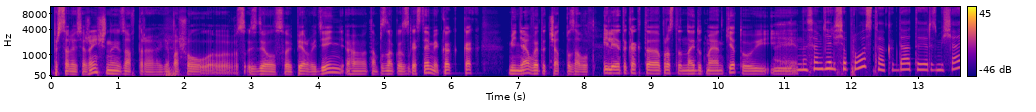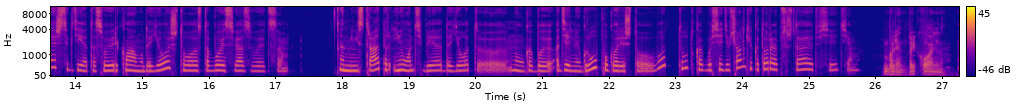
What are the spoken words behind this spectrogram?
представляю себя женщиной, завтра я пошел, э, сделал свой первый день, э, там познакомился с гостями, как, как меня в этот чат позовут? Или это как-то просто найдут мою анкету и... Э, На самом деле все просто. Когда ты размещаешься где-то, свою рекламу даешь, то с тобой связывается администратор, и он тебе дает, ну, как бы отдельную группу, говорит, что вот тут как бы все девчонки, которые обсуждают все темы. Блин, прикольно.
